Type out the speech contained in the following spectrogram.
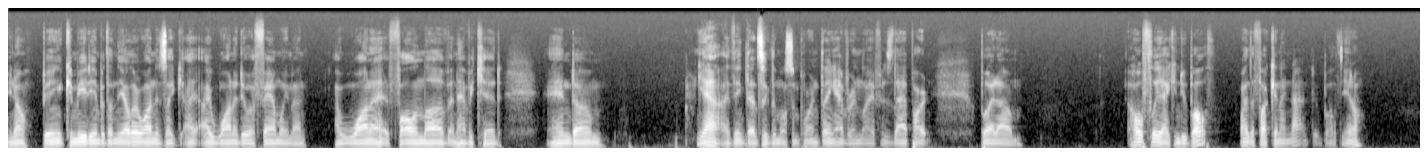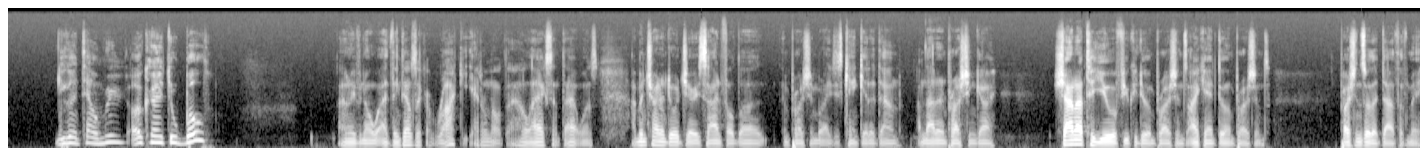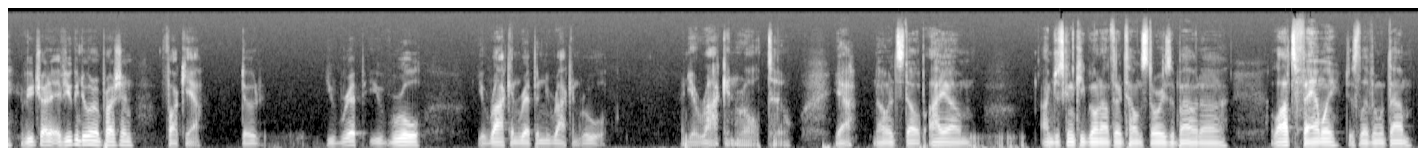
you know, being a comedian, but then the other one is like I, I want to do a family, man. I want to fall in love and have a kid. And um yeah, I think that's like the most important thing ever in life is that part. But um hopefully I can do both. Why the fuck can I not do both, you know? You gonna tell me I can't do both? I don't even know. I think that was like a Rocky. I don't know what the hell accent that was. I've been trying to do a Jerry Seinfeld uh, impression, but I just can't get it down. I'm not an impression guy. Shout out to you if you could do impressions. I can't do impressions. Impressions are the death of me. If you try to, if you can do an impression, fuck yeah, dude. You rip, you rule, you rock and rip, and you rock and rule, and you rock and roll too yeah, no, it's dope. I um, I'm just gonna keep going out there telling stories about uh, lots of family, just living with them,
